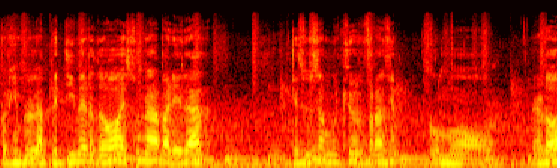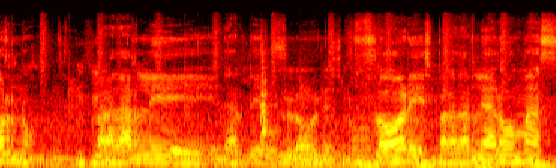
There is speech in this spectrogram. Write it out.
por ejemplo, la Petit Verdot es una variedad que se usa mucho en Francia como adorno, para darle, darle un- Flores, ¿no? flores, para darle aromas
